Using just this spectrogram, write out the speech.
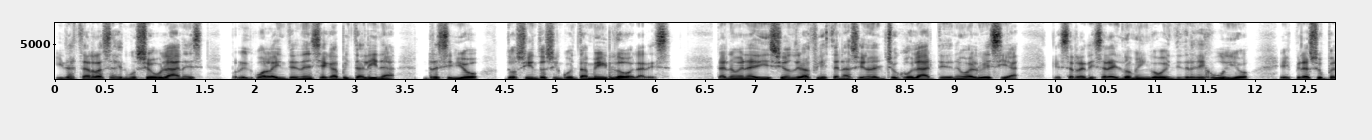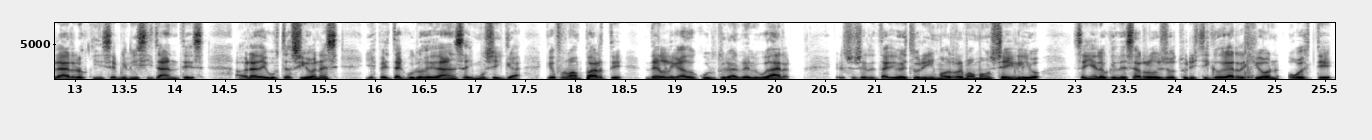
y las terrazas del Museo Blanes, por el cual la Intendencia Capitalina recibió 250 mil dólares. La novena edición de la Fiesta Nacional del Chocolate de Nueva Albesia, que se realizará el domingo 23 de julio, espera superar los 15.000 visitantes. Habrá degustaciones y espectáculos de danza y música que forman parte del legado cultural del lugar. El subsecretario de Turismo, Remo Monseglio, señaló que el desarrollo turístico de la región oeste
